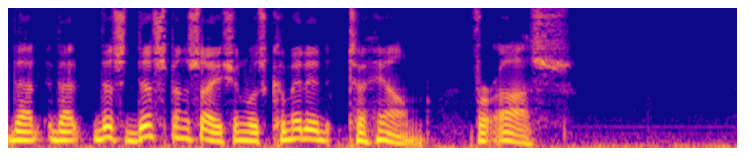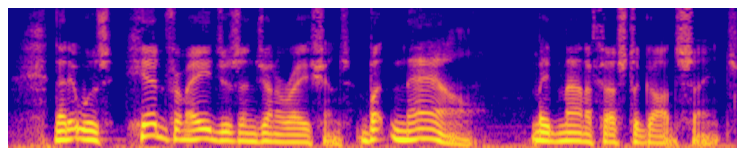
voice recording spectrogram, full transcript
That that this dispensation was committed to him for us that it was hid from ages and generations, but now made manifest to God's saints.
